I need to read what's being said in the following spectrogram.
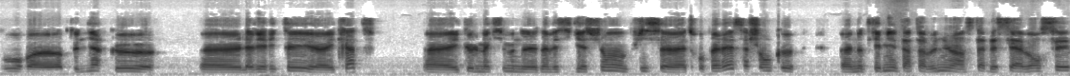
pour euh, obtenir que la vérité éclate et que le maximum d'investigation puisse être opéré, sachant que notre cabinet est intervenu à un stade assez avancé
